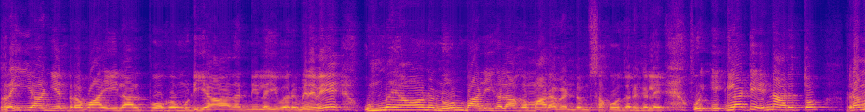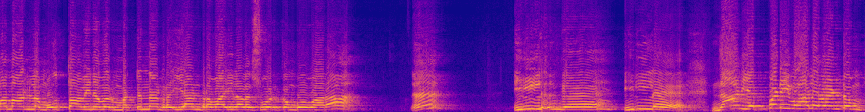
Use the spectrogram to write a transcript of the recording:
ரையான் என்ற வாயிலால் போக முடியாத நிலை வரும். எனவே உண்மையான நோன்பாளிகளாக மாற வேண்டும் சகோதரர்களே. இல்லாட்டி என்ன அர்த்தம்? ரமதான்ல மௌத்தாவினவர் மட்டும்தான் ரையான்ற வாயிலால சுவர்க்கம் போவாரா? இல்லங்க இல்ல. நான் எப்படி வாழ வேண்டும்?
